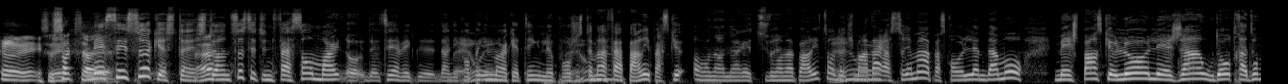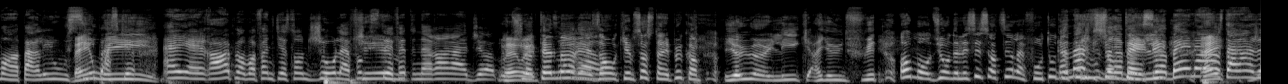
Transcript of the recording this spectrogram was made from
C'est ça que ça. Mais c'est sûr que c'est un Hein? stunt. Ça, c'est une façon, mar- euh, de- avec, dans les Ben compagnies ouais. de marketing, là, pour justement faire parler. Parce qu'on en aurait-tu vraiment parlé de son Ben documentaire? ouais. Assurément, parce qu'on l'aime d'amour. Mais je pense que là, les gens ou d'autres radios vont en parler aussi. Ben parce oui. que, hey, erreur, puis on va faire une question du jour. La fois que tu t'es fait une erreur à la job. Ben tu ouais. as tellement raison, Kim. Ça, c'est un peu comme. Il y a eu un leak, hein, il y a eu une fuite. Oh mon Dieu, on a laissé sortir la photo de la Comment télévision télé. Ben non, c'est arrangé.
